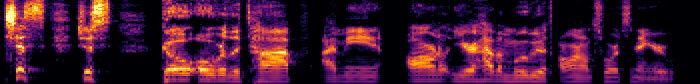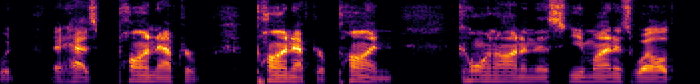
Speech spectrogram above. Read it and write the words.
just just go over the top. I mean, Arnold, you have a movie with Arnold Schwarzenegger with that has pun after pun after pun going on in this. You might as well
